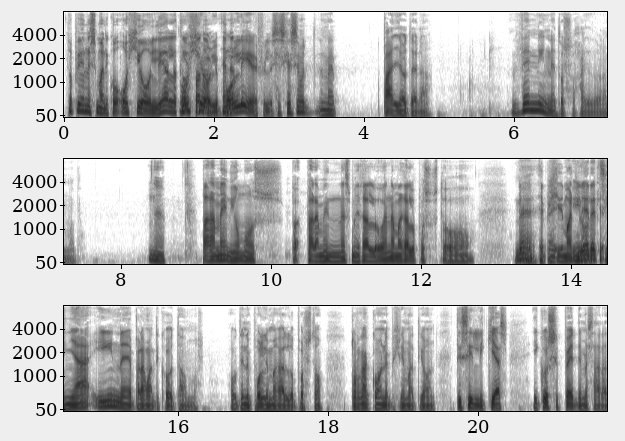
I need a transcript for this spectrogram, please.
Το οποίο είναι σημαντικό. Όχι όλοι, αλλά τέλος Όχι πάντων. όλοι. ένα- Πολλοί, ρε φίλε. Σε σχέση με, με παλιότερα. Δεν είναι τόσο χάλια τα πράγματα. Ναι. Παραμένει όμως. παραμένει ένας μεγάλο, ένα μεγάλο ποσοστό Ναι, ε, επιχειρηματιών. Είναι και- ρετσινιά ή είναι πραγματικότητα όμως. Ότι είναι πολύ μεγάλο ποσοστό των κακών επιχειρηματιών της ηλικίας 25 με 40.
